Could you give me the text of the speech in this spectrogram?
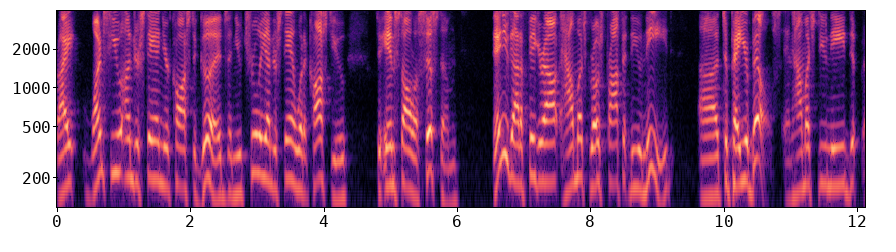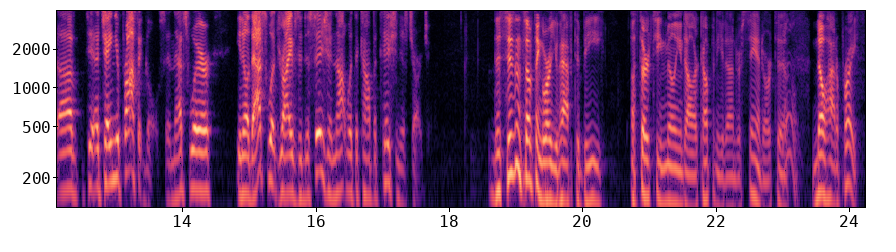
right? Once you understand your cost of goods and you truly understand what it costs you to install a system, then you got to figure out how much gross profit do you need uh, to pay your bills and how much do you need uh, to attain your profit goals. And that's where, you know, that's what drives the decision, not what the competition is charging. This isn't something where you have to be a $13 million company to understand or to no. know how to price.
